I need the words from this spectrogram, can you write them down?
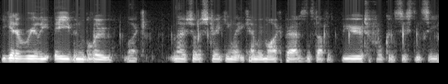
You get a really even blue, like no sort of streaking like you can with mica powders and stuff. It's beautiful consistency.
